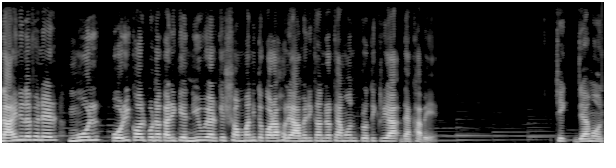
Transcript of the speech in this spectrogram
নাইন ইলেভেনের মূল পরিকল্পনাকারীকে নিউ ইয়র্কে সম্মানিত করা হলে আমেরিকানরা কেমন প্রতিক্রিয়া দেখাবে? ঠিক যেমন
